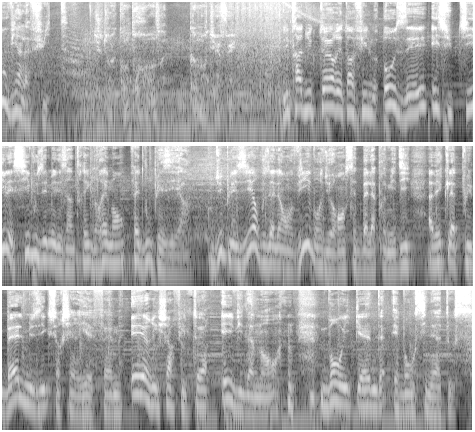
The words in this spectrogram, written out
D'où vient la fuite Je dois comprendre comment tu as fait. Les Traducteurs est un film osé et subtil et si vous aimez les intrigues, vraiment, faites-vous plaisir. Du plaisir, vous allez en vivre durant cette belle après-midi avec la plus belle musique sur Chéri FM et Richard Filter évidemment. Bon week-end et bon ciné à tous.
